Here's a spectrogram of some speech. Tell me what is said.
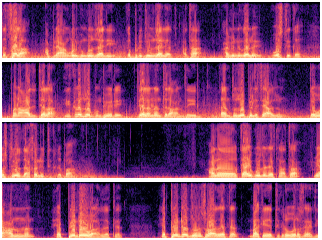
तर चला आपली आंघोळ बिंघोळ झाली कपडे देऊन झाल्यात. आता आम्ही निघालो वस्तिक पण आधी त्याला इकडं झोपून ठेवले त्याला नंतर आणता येईल. कारण तो झोपेलच आहे अजून. त्या वस्तीवर दाखवली तिकडं पहा. आणि काही गोदड्यात ना आता मी आणून ह्या पेंडेव वाळत घातल्यात. ह्या पेंडेव दोनच वाळत घातल्यात. बाकीच्या तिकडं वरच आहे ती.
